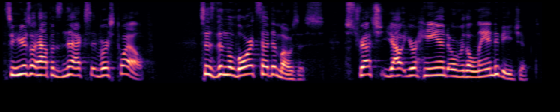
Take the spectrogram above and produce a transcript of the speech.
So here's what happens next in verse 12. It says, Then the Lord said to Moses, Stretch out your hand over the land of Egypt,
